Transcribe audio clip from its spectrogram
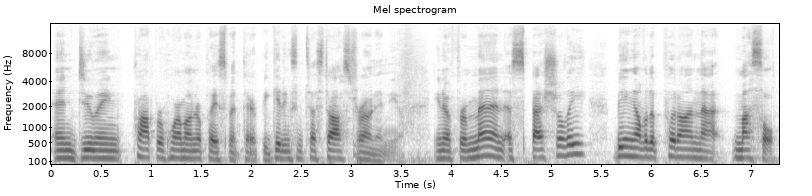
and doing proper hormone replacement therapy, getting some testosterone in you, you know, for men especially, being able to put on that muscle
